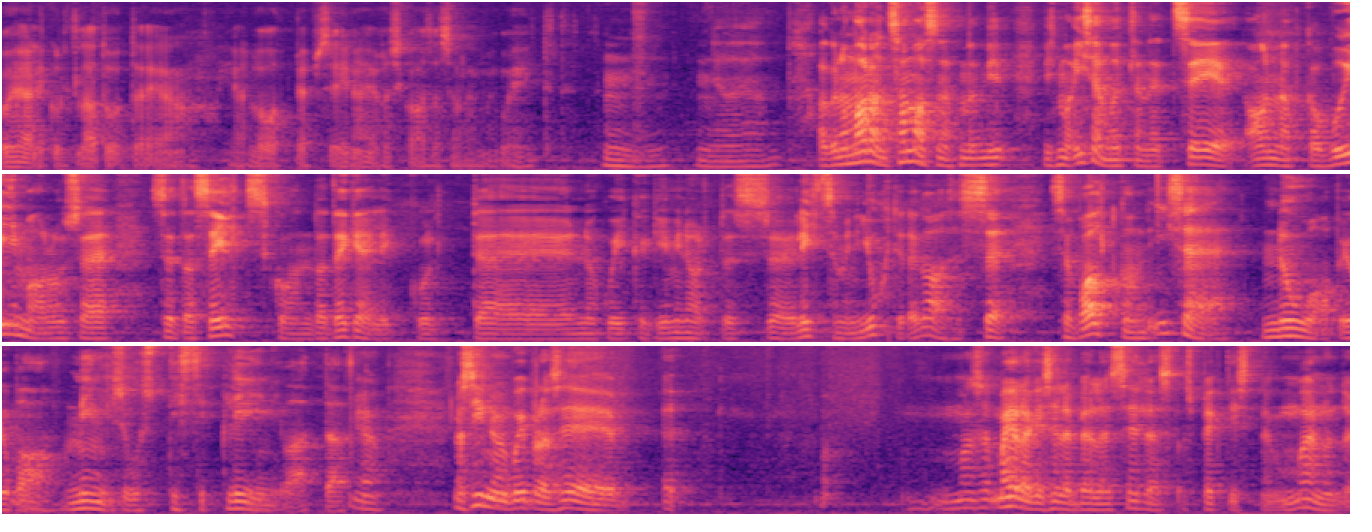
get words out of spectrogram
põhjalikult laduda ja, ja lood peab seina juures kaasas olema, kui ehitad mm. -hmm. ja, ja, aga no ma arvan, et samas noh, mis ma ise mõtlen, et see annab ka võimaluse seda seltskonda tegelikult eh, nagu ikkagi minu arvates lihtsamini juhtida ka, sest see, see valdkond ise nõuab juba mm. mingisugust distsipliini, vaata. jah no siin on võib-olla see, et ma, ma ei olegi selle peale sellest aspektist nagu mõelnud,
